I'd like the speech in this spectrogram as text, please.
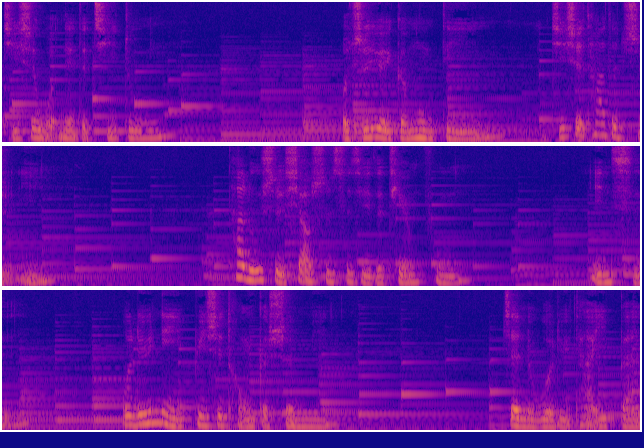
即是我内的基督。我只有一个目的，即是他的旨意。他如此肖似自己的天父，因此我与你必是同一个生命。正如我与他一般，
